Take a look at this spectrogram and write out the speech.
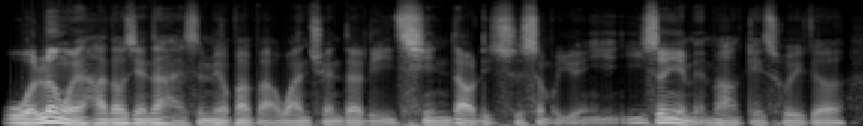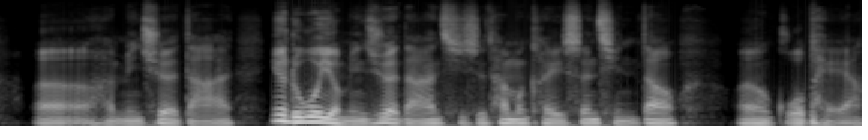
我认为他到现在还是没有办法完全的理清到底是什么原因，医生也没办法给出一个。呃，很明确的答案，因为如果有明确的答案，其实他们可以申请到呃国赔啊，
